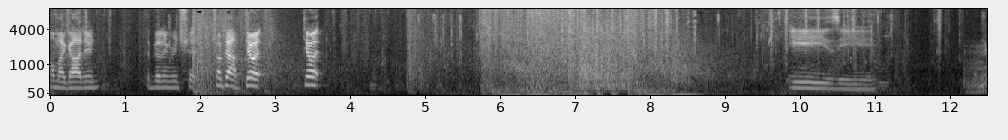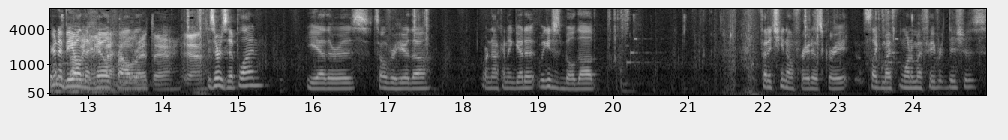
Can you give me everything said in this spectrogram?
Oh my god, dude. The building ruined shit. Jump down. Do it. Do it. Easy. They're gonna be on the hill probably. right there. Yeah. Is there a zip line? Yeah, there is. It's over here though. We're not gonna get it. We can just build up. Fettuccine Alfredo is great. It's like my one of my favorite dishes.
